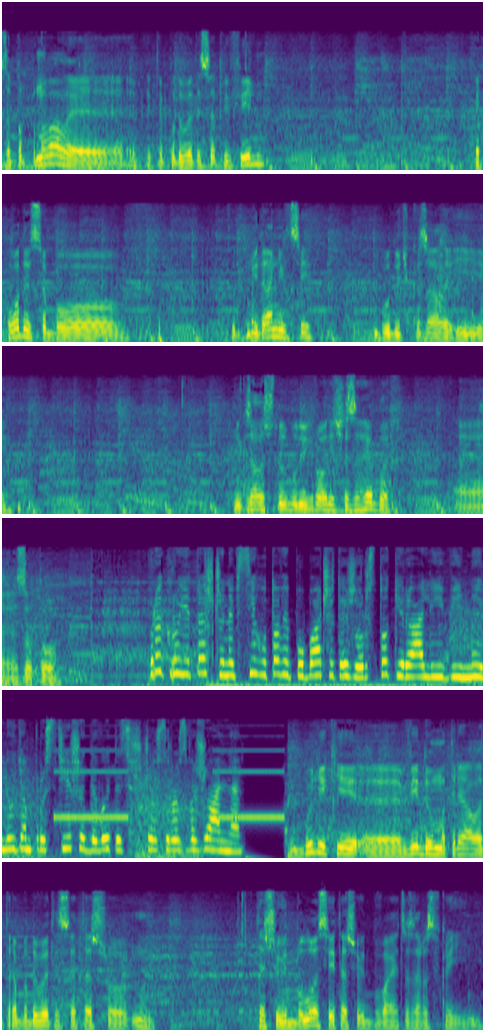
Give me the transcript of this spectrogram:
Запропонували піти подивитися той фільм. Я погодився, бо тут майданівці будуть, казали, і мені казали, що тут будуть родичі загиблих е, за то. Прикро є те, що не всі готові побачити жорстокі реалії війни. Людям простіше дивитись щось розважальне. Будь-які е, відеоматеріали треба дивитися, те, що, ну, те, що відбулося, і те, що відбувається зараз в країні.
